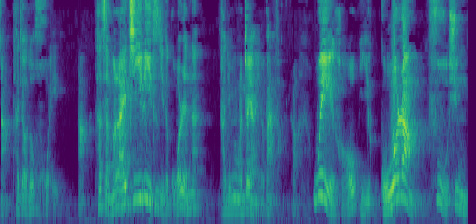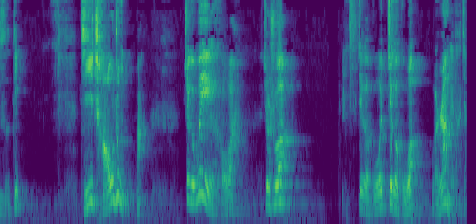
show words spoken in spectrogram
啊，他叫做悔啊，他怎么来激励自己的国人呢？他就用了这样一个办法，是吧？魏侯以国让父兄子弟及朝众啊，这个魏侯啊，就是说这个国这个国我让给大家，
